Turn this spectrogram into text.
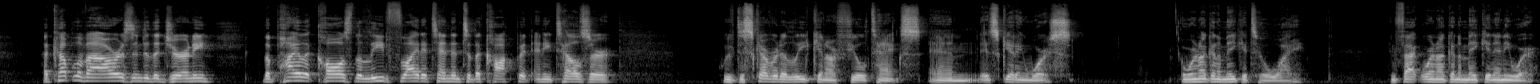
A couple of hours into the journey, the pilot calls the lead flight attendant to the cockpit and he tells her, We've discovered a leak in our fuel tanks and it's getting worse. We're not going to make it to Hawaii. In fact, we're not going to make it anywhere.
